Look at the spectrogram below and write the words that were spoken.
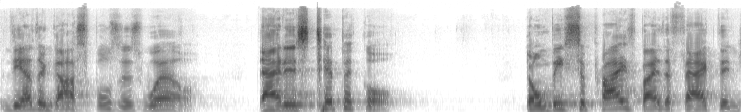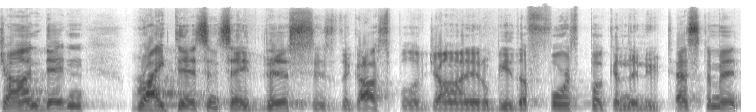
the other gospels as well. That is typical. Don't be surprised by the fact that John didn't write this and say, This is the Gospel of John. It'll be the fourth book in the New Testament,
